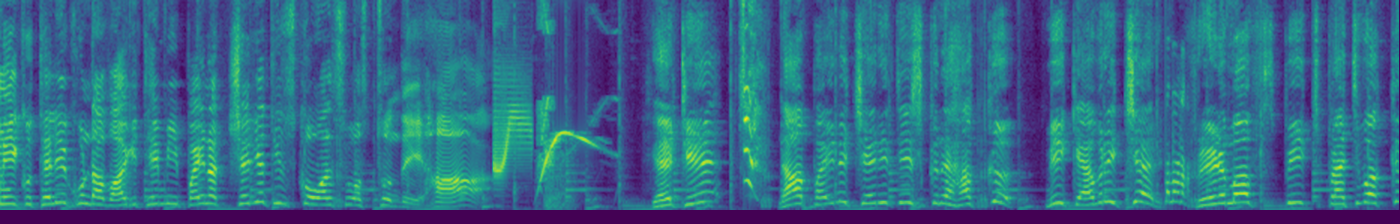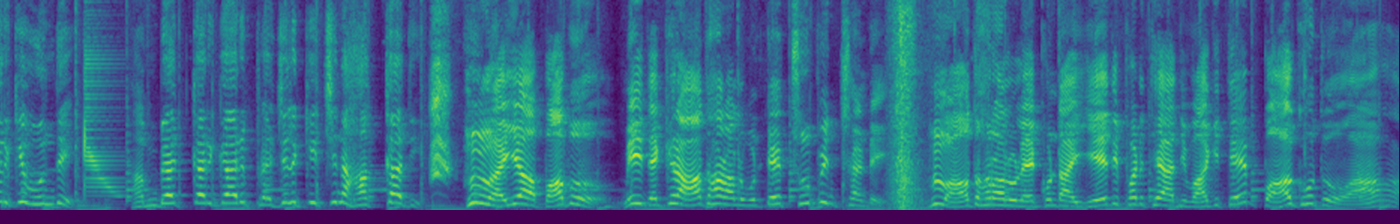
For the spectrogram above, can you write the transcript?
మీకు తెలియకుండా వాగితే మీ పైన చర్య తీసుకోవాల్సి వస్తుంది. హా? ఏంటి? నా పైన చర్య తీసుకునే హక్కు మీకెవరిచ్చారు? ఫ్రీడమ్ ఆఫ్ స్పీచ్ ప్రతి ఒక్కరికి ఉంది. అంబేద్కర్ గారి ప్రజలకు ఇచ్చిన హక్కు అది. అయ్యా బాబు మీ దగ్గర ఆధారాలు ఉంటే చూపించండి. ఆధారాలు లేకుండా ఏది పడితే అది వాగితే బాగోదు. ఆ.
